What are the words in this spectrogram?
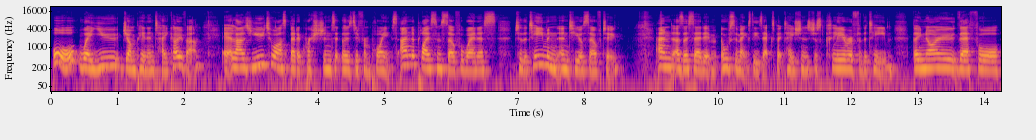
or where you jump in and take over, it allows you to ask better questions at those different points and apply some self awareness to the team and, and to yourself too. And as I said, it also makes these expectations just clearer for the team. They know, therefore,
